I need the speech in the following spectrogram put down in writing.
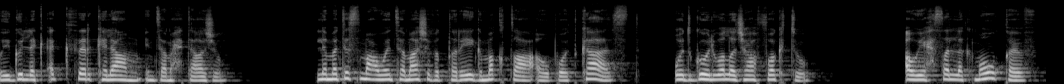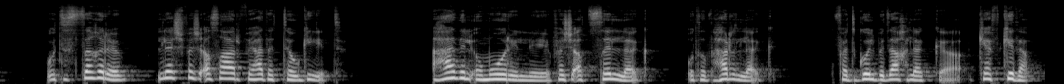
ويقول لك أكثر كلام أنت محتاجه. لما تسمع وأنت ماشي في الطريق مقطع أو بودكاست وتقول والله جاء في وقته أو يحصل لك موقف وتستغرب ليش فجأة صار في هذا التوقيت. هذه الأمور اللي فجأة تصل لك وتظهر لك فتقول بداخلك كيف كذا.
